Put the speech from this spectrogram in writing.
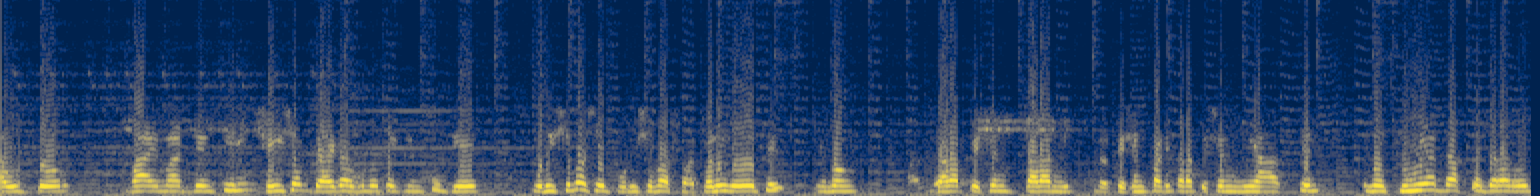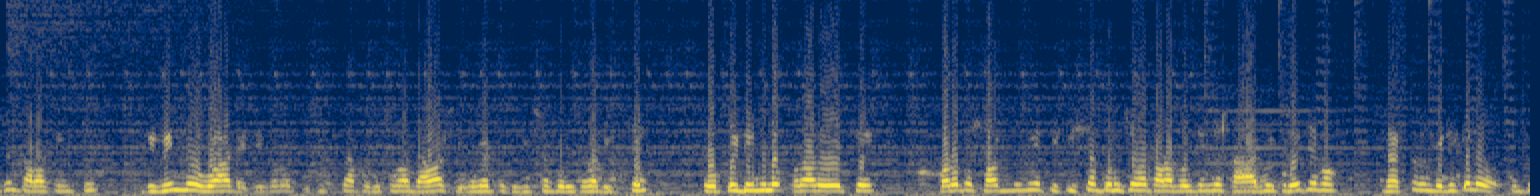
আউটডোর বা এমার্জেন্সি সেই সব জায়গাগুলোতে কিন্তু যে পরিষেবা, সেই পরিষেবা সচলই রয়েছে এবং যারা পেশেন্ট তারা পেশেন্ট পার্টি তারা পেশেন্ট নিয়ে আসছেন এবং সিনিয়র ডাক্তার যারা রয়েছেন, তারা কিন্তু বিভিন্ন ওয়ার্ডে যেভাবে চিকিৎসা পরিষেবা দেওয়া, সেভাবে একটু চিকিৎসা পরিষেবা দিচ্ছেন। ওপিডি গুলো খোলা রয়েছে। ফলত সব মিলিয়ে চিকিৎসা পরিষেবা তারা বলছেন যে স্বাভাবিক রয়েছে এবং ন্যাশনাল মেডিকেলেও কিন্তু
